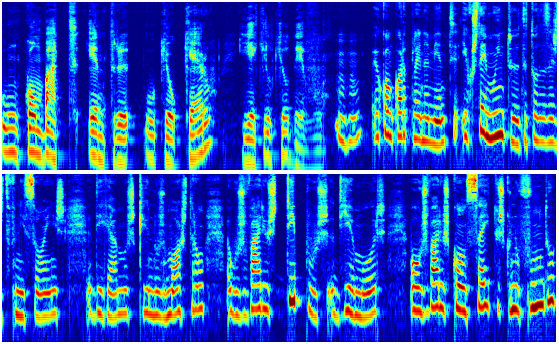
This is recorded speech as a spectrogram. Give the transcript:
um combate entre o que eu quero e aquilo que eu devo. Uhum. Eu concordo plenamente e gostei muito de todas as definições, digamos, que nos mostram os vários tipos de amor ou os vários conceitos que, no fundo,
